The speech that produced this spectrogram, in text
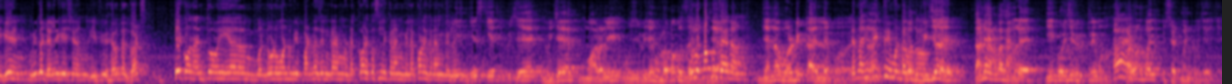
again with a delegation if you have the guts take on आनी तूं don't want be partners in crime म्हणटा कळ कसली क्रायम केल्या कोणें क्रायम केलें? दिस केस विजय विजय मॉरली विजय उलोवपाकूच जाय. उलोवपाकूच जायना. जेन्ना वर्डिक्ट आयल्ले पळय तेन्ना ही victory म्हणटालो तो. विजय ताणें आमकां सांगले ही गोंयची विक्ट्री म्हणून. काडून पळय स्टेटमेंट विजयाचे.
